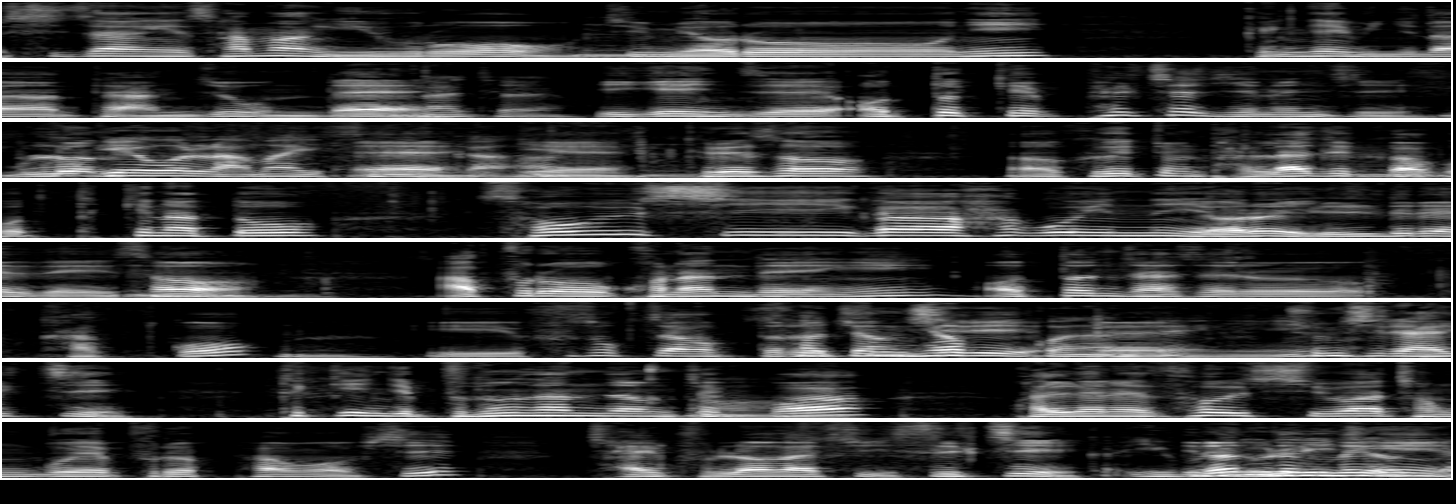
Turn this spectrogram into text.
시장의 사망 이후로 음. 지금 여론이 굉장히 민주당한테 안 좋은데 맞아요. 이게 이제 어떻게 펼쳐지는지 물론 9개월 남아 있으니까. 예, 예. 음. 그래서 어, 그게 좀 달라질 음. 특히나 또 서울시가 하고 있는 여러 일들에 대해서 음. 앞으로 권한 대행이 어떤 자세를 갖고 음. 이 후속 작업들을 충실히 예, 충실히 할지 특히 이제 부동산 정책과 어. 관련해서 서울시와 정부의 불협화음 없이 잘 굴러갈 수 있을지 그러니까 이런 등등이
